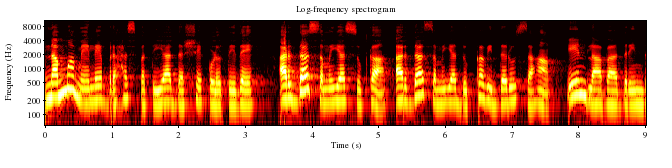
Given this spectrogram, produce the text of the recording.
ನಮ್ಮ ಮೇಲೆ ಬೃಹಸ್ಪತಿಯ ದಶೆ ಕೊಳುತ್ತಿದೆ ಅರ್ಧ ಸಮಯ ಸುಖ, ಅರ್ಧ ಸಮಯ ದುಃಖವಿದ್ದರೂ ಸಹ ಏನು ಲಾಭ ಅದರಿಂದ?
